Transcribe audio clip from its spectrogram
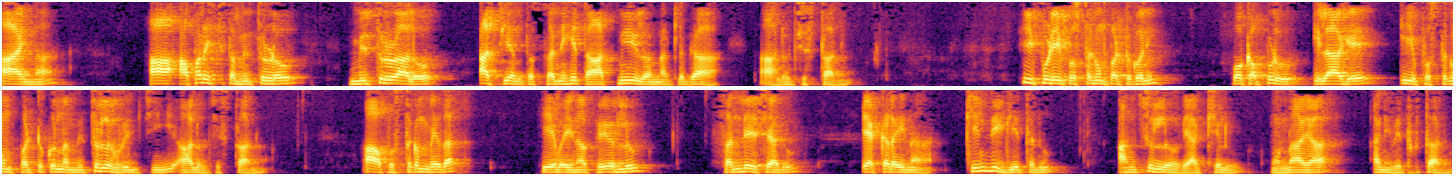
ఆయన ఆ అపరిచిత మిత్రుడో మిత్రురాలో అత్యంత సన్నిహిత ఆత్మీయులు అన్నట్లుగా ఆలోచిస్తాను. ఇప్పుడు ఈ పుస్తకం పట్టుకొని ఒకప్పుడు ఇలాగే ఈ పుస్తకం పట్టుకున్న మిత్రుల గురించి ఆలోచిస్తాను. ఆ పుస్తకం మీద ఏవైనా పేర్లు సందేశాలు ఎక్కడైనా కింది గీతలు అంచుల్లో వ్యాఖ్యలు ఉన్నాయా అని వెతుకుతాను.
